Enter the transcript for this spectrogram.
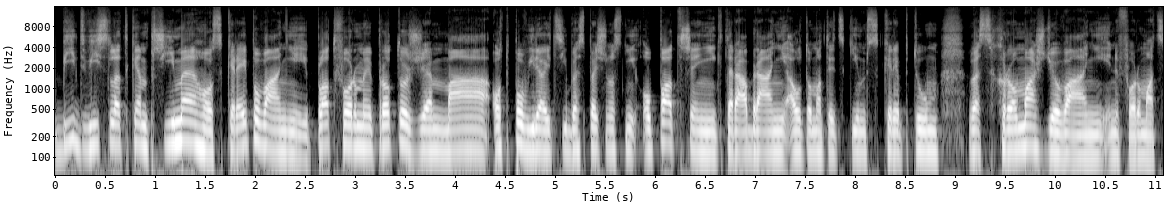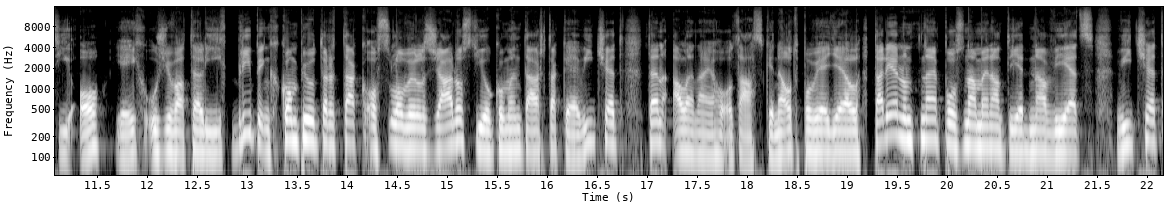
být výsledkem přímého skrepování její platformy, protože má odpovídající bezpečnostní opatření, která brání automatickým skriptům ve schromažďování informací o jejich uživatelích. Bleeping Computer tak oslovil s žádostí o komentář také výčet, ten ale na jeho otázky neodpověděl. Tady je nutné poznamenat jedna věc. Výčet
